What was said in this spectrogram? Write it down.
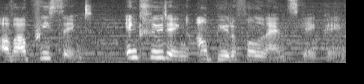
of our precinct, including our beautiful landscaping.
